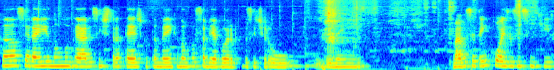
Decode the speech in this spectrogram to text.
câncer aí num lugar assim, estratégico também, que eu não vou saber agora porque você tirou o, desenho. Mas você tem coisas assim que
